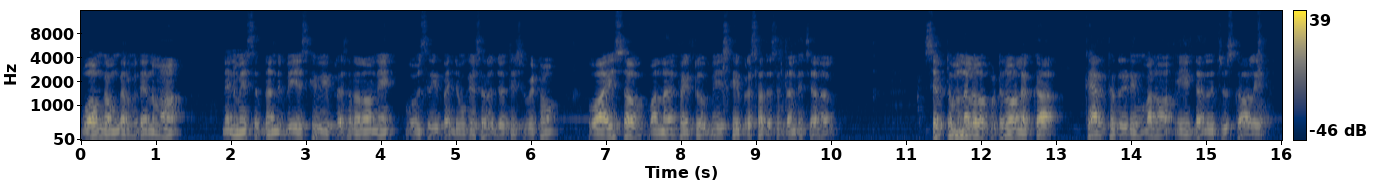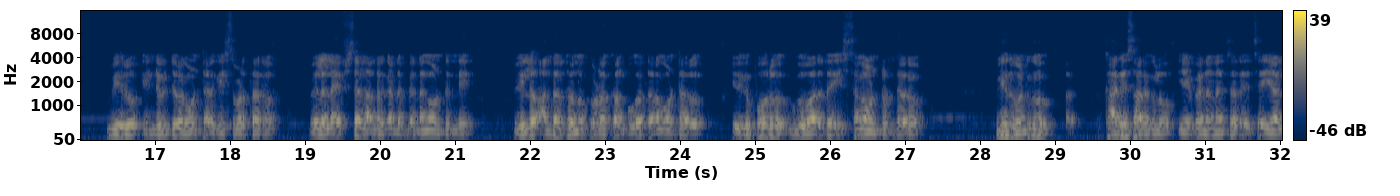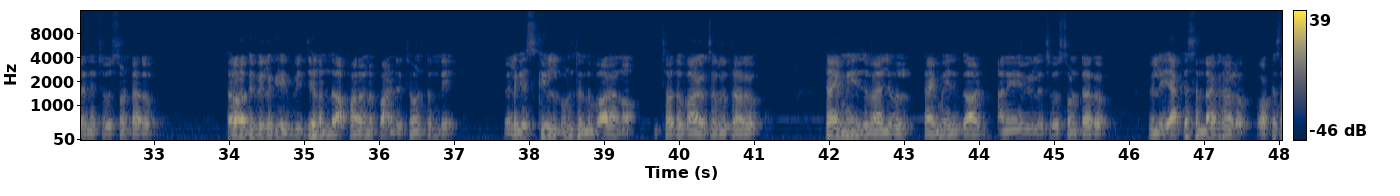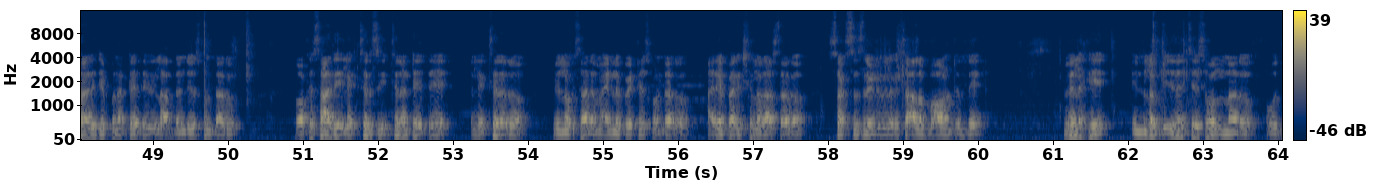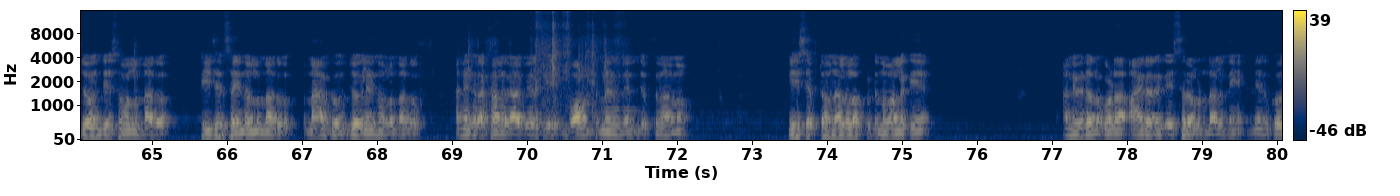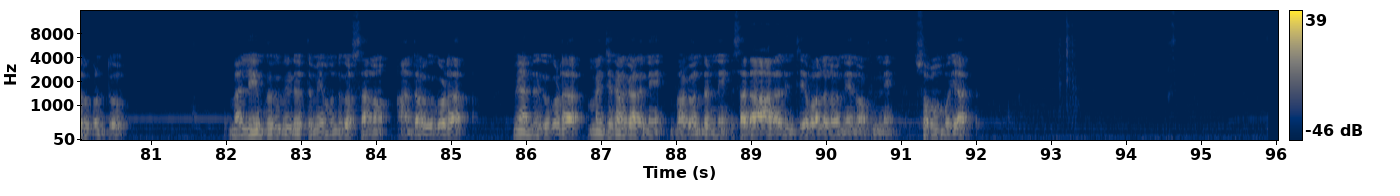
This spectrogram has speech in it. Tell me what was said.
ఓం గం గణపతి నమ. నేను మీ సిద్ధాంతి BSKV ప్రసారంలోని Om Shri Panchamukheshwara Jyotisha Peetham voice of one nine five two BSK Prasada Siddhanti channel. September నెలలో పుట్టిన వాళ్ళ యొక్క క్యారెక్టర్ రీడింగ్ మనం ఏంటనేది చూసుకోవాలి? వీరు ఇండివిజువల్గా ఉండటానికి ఇష్టపడతారు. వీళ్ళ లైఫ్ స్టైల్ అందరికంటే భిన్నంగా ఉంటుంది. వీళ్ళు అందరితోనూ కూడా కలుపుగోతనంగా ఉంటారు. ఇరుగుపోరు వారితో ఇష్టంగా ఉంటుంటారు. వీరు మటుకు కార్యసాధకులు ఏ పనైనా సరే చేయాలని చూస్తుంటారు. తర్వాత వీళ్ళకి విద్యలందు అపారమైన పాండిత్యం ఉంటుంది. వీళ్ళకి స్కిల్ ఉంటుంది బాగాను. చదువు బాగా చదువుతారు time is valuable time is god అని వీళ్ళు చూస్తుంటారు. వీళ్ళు ఏకసండాగ్రహాలు. ఒకసారి చెప్పినట్టయితే వీళ్ళు అర్థం చేసుకుంటారు. ఒకసారి లెక్చర్స్ ఇచ్చినట్టయితే లెక్చరర్ వీళ్ళు ఒకసారి మైండ్లో పెట్టేసుకుంటారు. అదే పరీక్షలో రాస్తారు. సక్సెస్ రేట్ వీళ్ళకి చాలా బాగుంటుంది. వీళ్ళకి ఇందులో బిజినెస్ చేసే వాళ్ళు ఉన్నారు ఉద్యోగం చేసే వాళ్ళు ఉన్నారు టీచర్స్ అయిన వాళ్ళు ఉన్నారు నాకు ఉద్యోగులు అయిన వాళ్ళు ఉన్నారు. అనేక రకాలుగా వీళ్ళకి బాగుంటుందని నేను చెప్తున్నాను. ఈ సెప్టెంబర్ నెలలో పుట్టిన వాళ్ళకి అన్ని విధాలు కూడా ఆయురారోగ్య ఐశ్వర్యాలు ఉండాలని నేను కోరుకుంటూ మళ్ళీ ఇంకొక వీడియోతో మేము ముందుకు వస్తాను. అంతవరకు కూడా మీ అందరికీ కూడా మంచి కలగాలని భగవంతుడిని సదా ఆరాధించే వాళ్ళలో నేను ఒకరిని శుభం భూయాత్.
